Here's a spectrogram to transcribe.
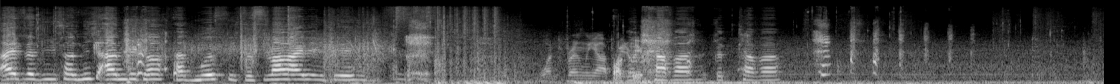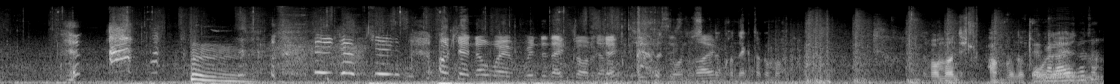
Als er die schon nicht angekocht hat, musste ich, das war meine Idee. One friendly operator. Good cover, good cover. Okay, no way, win the next round, okay? Das ist einen Connector gemacht. Da war man nicht packen und leise, bitte.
